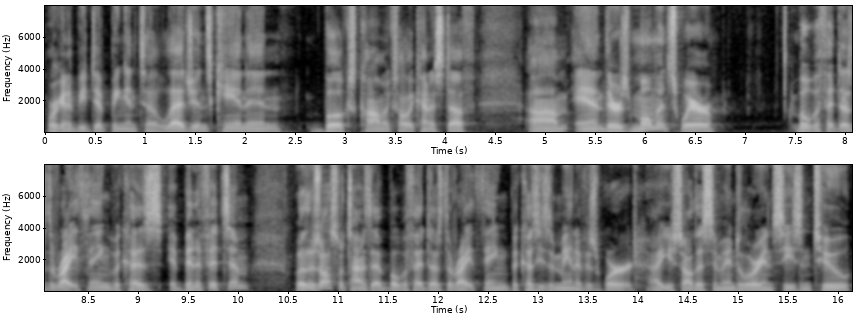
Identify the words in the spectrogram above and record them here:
we're going to be dipping into legends, canon, books, comics, all that kind of stuff. Um, and there's moments where Boba Fett does the right thing because it benefits him, but there's also times that Boba Fett does the right thing because he's a man of his word. Uh, you saw this in Mandalorian season two,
